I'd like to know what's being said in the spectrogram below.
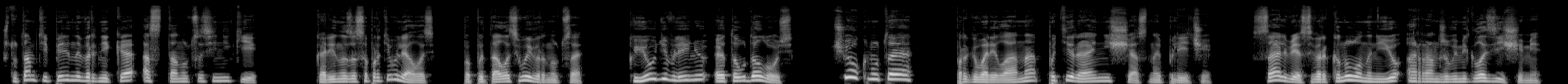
что там теперь наверняка останутся синяки. Карина засопротивлялась, попыталась вывернуться. К ее удивлению это удалось. «Чокнутая!» — проговорила она, потирая несчастные плечи. Сальвия сверкнула на нее оранжевыми глазищами.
